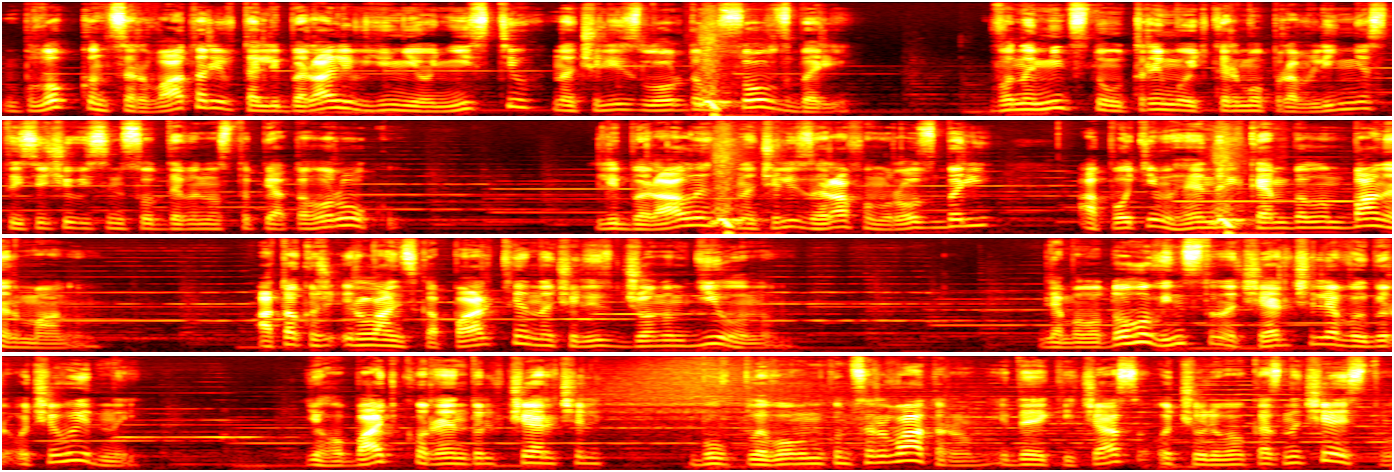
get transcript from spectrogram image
Блок консерваторів та лібералів-юніоністів на чолі з лордом Солсбері. Вони міцно утримують кермо правління з 1895 року. Ліберали на чолі з графом Розбері, а потім Генрі Кембелом Баннерманом, а також ірландська партія на чолі з Джоном Ділоном. Для молодого Вінстона Черчилля вибір очевидний. Його батько Рендольф Черчилль був впливовим консерватором і деякий час очолював казначейство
